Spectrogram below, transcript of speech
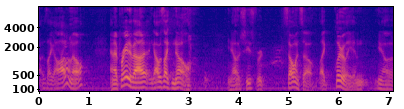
I was like, oh, I don't know. And I prayed about it, and God was like, no. You know, she's for so and so, like clearly. And, you know,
